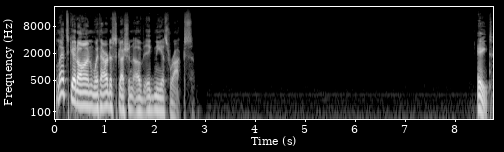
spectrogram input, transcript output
let's get on with our discussion of igneous rocks. Eight.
